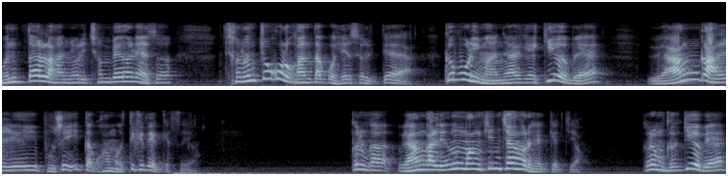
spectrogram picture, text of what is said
원달러 환율이 1100원에서 천원 쪽으로 간다고 했을 때 그분이 만약에 기업에 외환관리 부서에 있다고 하면 어떻게 됐겠어요? 그러니까 외환관리 엉망진창으로 했겠죠. 그럼 그 기업에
